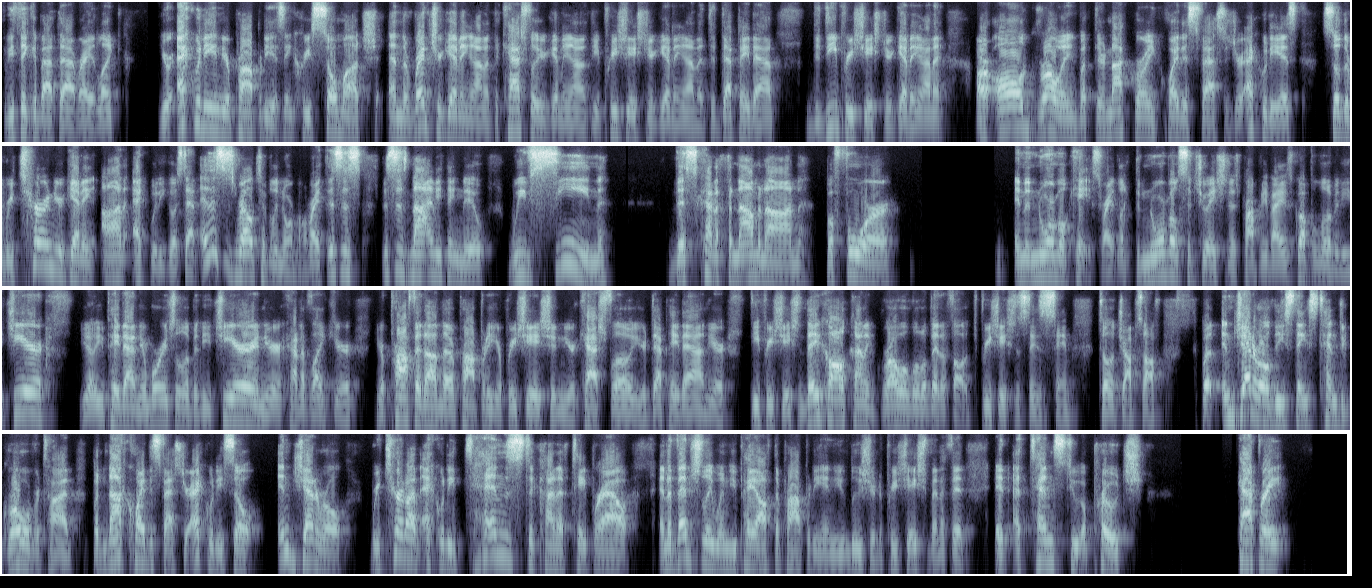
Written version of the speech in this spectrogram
If you think about that, right? Like your equity in your property has increased so much and the rent you're getting on it the cash flow you're getting on it the appreciation you're getting on it the debt pay down the depreciation you're getting on it are all growing but they're not growing quite as fast as your equity is. So the return you're getting on equity goes down. And this is relatively normal right? This is this is not anything new. We've seen this kind of phenomenon before in a normal case, right? Like the normal situation is property values go up a little bit each year. You know, you pay down your mortgage a little bit each year, and you're kind of like your your profit on the property, your appreciation, your cash flow, your debt pay down, your depreciation. They all kind of grow a little bit. If all depreciation stays the same until it drops off. But in general, these things tend to grow over time, but not quite as fast your equity. So in general, return on equity tends to kind of taper out. And eventually, when you pay off the property and you lose your depreciation benefit, it, it tends to approach cap rate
